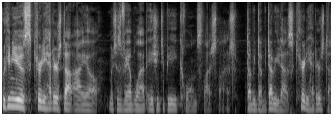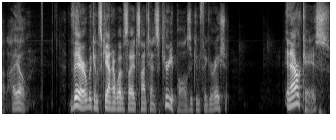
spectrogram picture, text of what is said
We can use securityheaders.io, which is available at http colon slash slash www.securityheaders.io. There, we can scan our website's content security policy configuration. In our case,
